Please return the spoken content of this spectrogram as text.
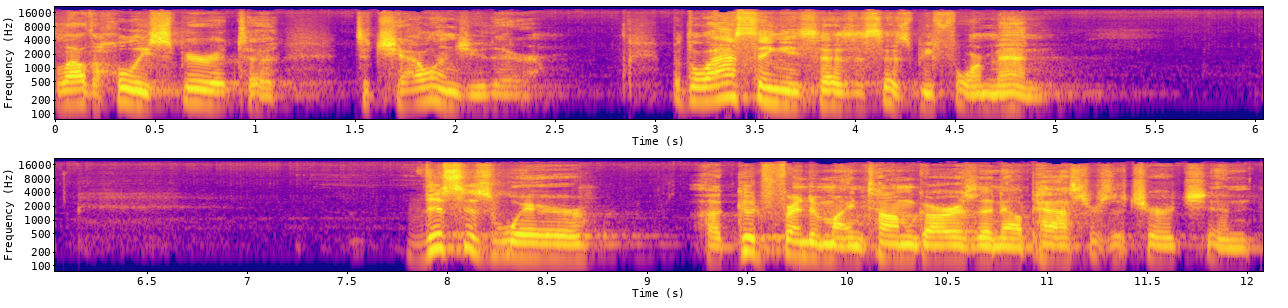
allow the Holy Spirit to, to challenge you there. But the last thing he says, it says, before men. This is where a good friend of mine, Tom Garza, now pastors a church in,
